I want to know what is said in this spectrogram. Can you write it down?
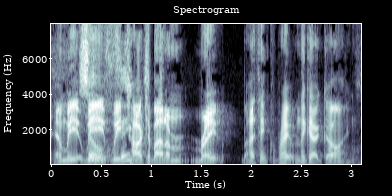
and we So we, we talked about them right i think right when they got going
